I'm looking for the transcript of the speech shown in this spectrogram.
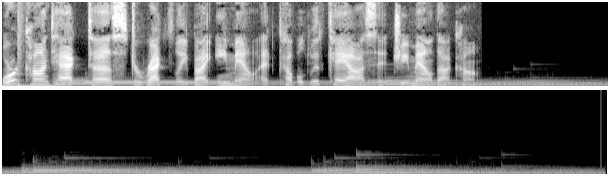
Or contact us directly by email at coupledwithchaos at gmail.com.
